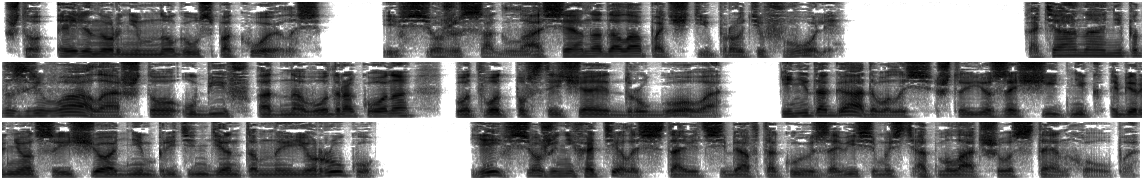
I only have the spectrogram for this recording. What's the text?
что Эленор немного успокоилась, и все же согласие она дала почти против воли. Хотя она не подозревала, что, убив одного дракона, вот-вот повстречает другого, и не догадывалась, что ее защитник обернется еще одним претендентом на ее руку, ей все же не хотелось ставить себя в такую зависимость от младшего Стэнхоупа.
